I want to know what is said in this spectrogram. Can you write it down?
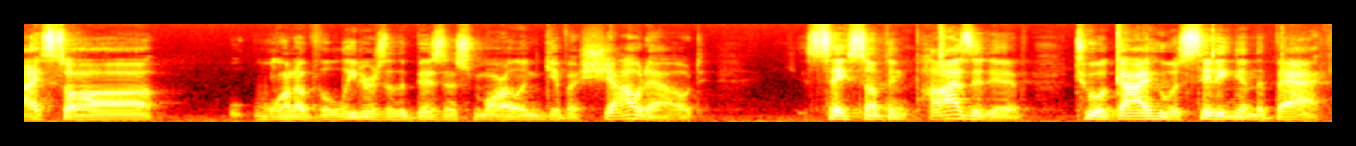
I saw one of the leaders of the business, Marlon, give a shout out, say something positive to a guy who was sitting in the back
